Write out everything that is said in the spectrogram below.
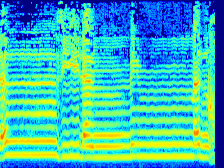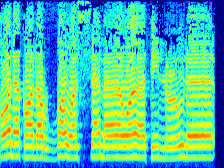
تنزيلا ممن خلق الأرض والسماوات العلا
